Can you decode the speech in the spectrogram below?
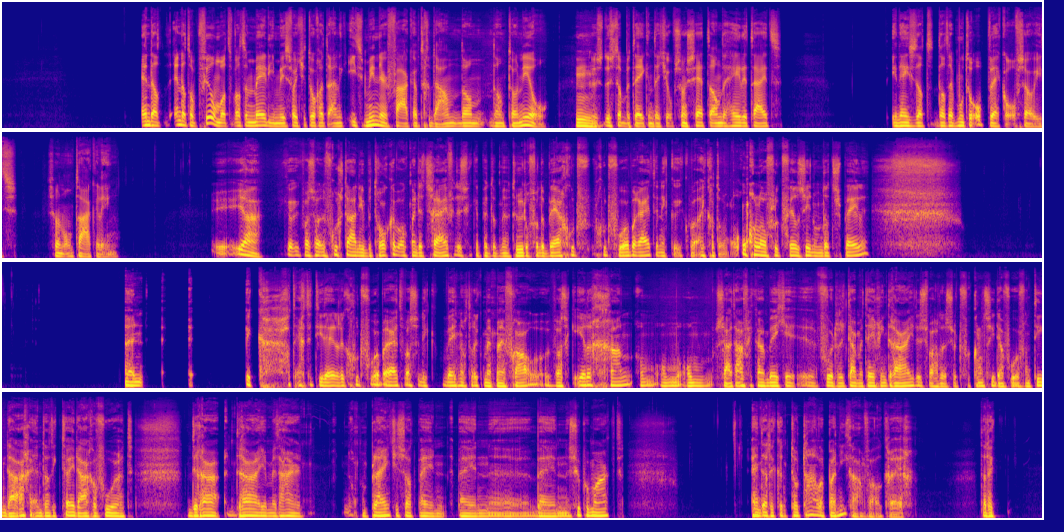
En dat, en dat op film, wat, wat een medium is, wat je toch uiteindelijk iets minder vaak hebt gedaan dan, dan toneel. Hmm. Dus, dus dat betekent dat je op zo'n set dan de hele tijd ineens dat, dat hebt moeten opwekken of zoiets. Zo'n onttakeling. Ja, ik, was wel een vroeg stadium betrokken, ook met het schrijven. Dus ik heb het met Rudolf van den Berg goed, goed voorbereid. En ik, ik, ik had ongelooflijk veel zin om dat te spelen. En eh, ik had echt het idee dat ik goed voorbereid was. En ik weet nog dat ik met mijn vrouw was ik eerder gegaan om, om, om Zuid-Afrika een beetje eh, voordat ik daar meteen ging draaien. Dus we hadden een soort vakantie daarvoor van tien dagen. En dat ik twee dagen voor het dra- draaien met haar op een pleintje zat bij een, bij een, eh, bij een supermarkt. En dat ik een totale paniekaanval kreeg. Dat ik,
